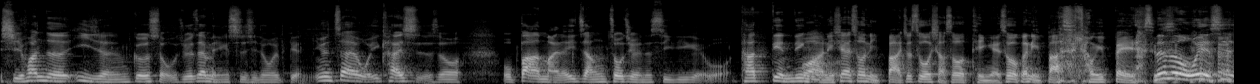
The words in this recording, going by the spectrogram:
喜欢的艺人歌手，我觉得在每个时期都会变。因为在我一开始的时候，我爸买了一张周杰伦的 CD 给我，他奠定了哇，你现在说你爸就是我小时候听哎，所以我跟你爸是同一辈的，是？没有没有，我也是，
